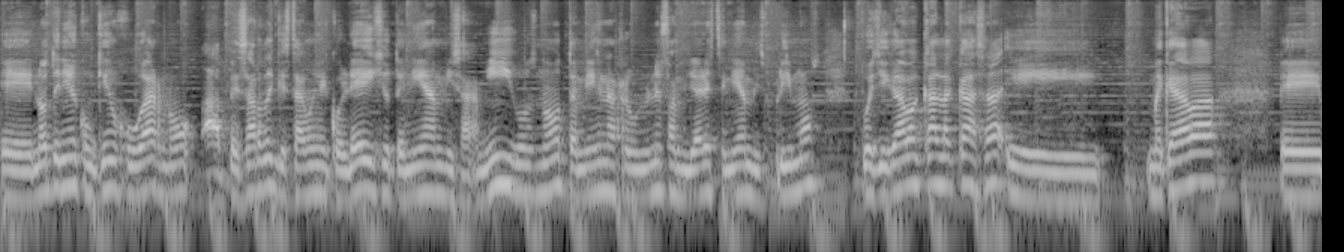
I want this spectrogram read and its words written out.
Eh, no tenía con quién jugar, ¿no? A pesar de que estaba en el colegio, tenía mis amigos, ¿no? También en las reuniones familiares tenía mis primos, pues llegaba acá a la casa y me quedaba eh,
